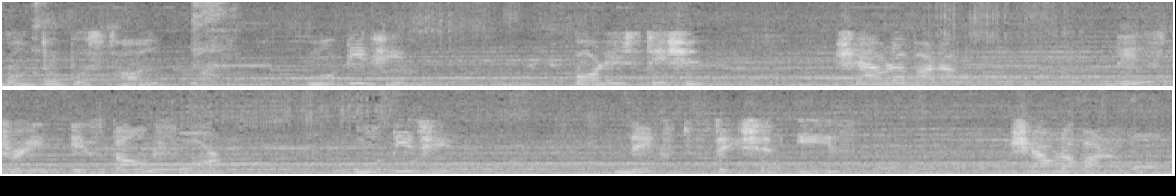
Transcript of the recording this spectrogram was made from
গন্তব্যস্থল মতিঝিল পরের station, Shewrapara. This train is bound for Motijheel. Next station is Shewrapara.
